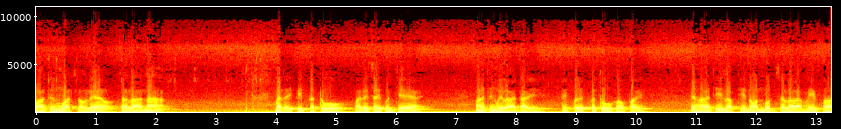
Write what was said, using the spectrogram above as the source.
มาถึงวัดเราแล้วศาลาหน้าไม่ได้ปิดประตูไม่ได้ใส่กุญแจ มาถึงเวลาใดให้เปิดประตูเข้าไป ไปหาที่หลับที่นอนบนศาลามีผ้า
